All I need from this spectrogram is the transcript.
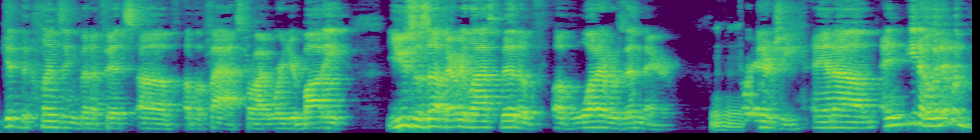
get the cleansing benefits of, of a fast, right? Where your body uses up every last bit of, of whatever's in there mm-hmm. for energy. And, um, and, you know, and it would,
